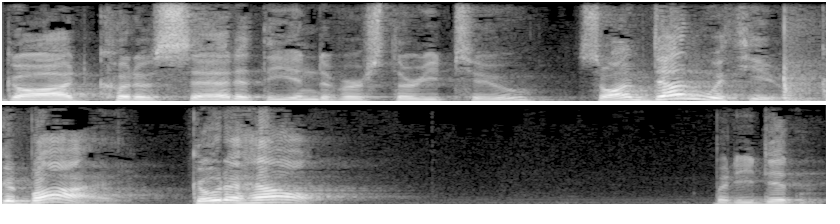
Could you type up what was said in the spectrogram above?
God could have said at the end of verse 32, So I'm done with you. Goodbye. Go to hell. But he didn't.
